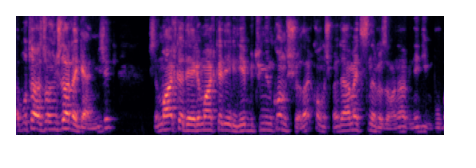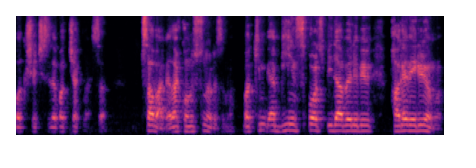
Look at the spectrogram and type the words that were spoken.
Ya bu tarz oyuncular da gelmeyecek. İşte marka değeri marka değeri diye bütün gün konuşuyorlar. Konuşmaya devam etsinler o zaman abi. Ne diyeyim bu bakış açısıyla bakacaklarsa. Sabah kadar konuşsunlar o zaman. Bakayım ya Bein Sports bir daha böyle bir para veriyor mu?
